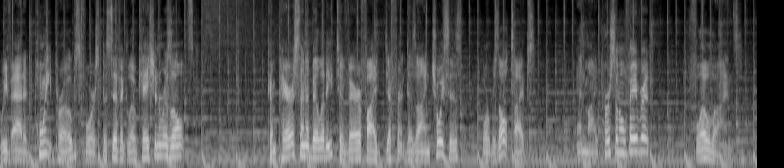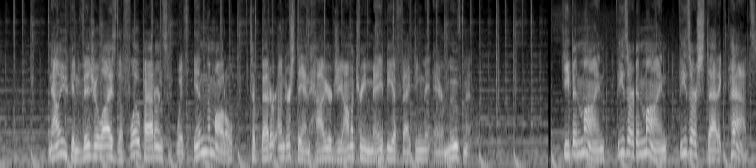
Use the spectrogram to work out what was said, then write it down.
we've added point probes for specific location results, comparison ability to verify different design choices or result types, and my personal favorite, flow lines. Now you can visualize the flow patterns within the model to better understand how your geometry may be affecting the air movement. Keep in mind, these are in mind, these are static paths,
